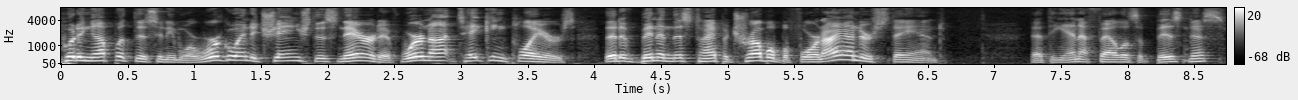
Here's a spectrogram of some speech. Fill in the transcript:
putting up with this anymore? We're going to change this narrative. We're not taking players that have been in this type of trouble before. And I understand that the NFL is a business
